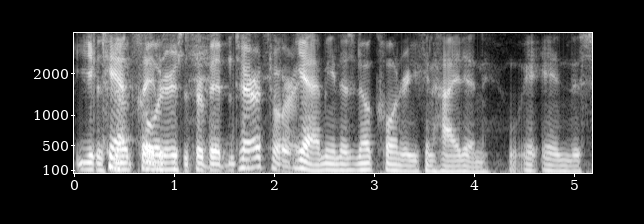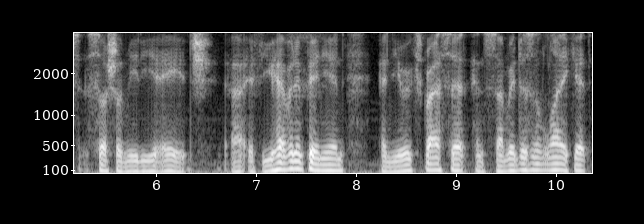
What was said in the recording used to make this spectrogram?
you there's can't no say corners. this is forbidden territory. Yeah, I mean, there's no corner you can hide in in this social media age. Uh, if you have an opinion and you express it, and somebody doesn't like it,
